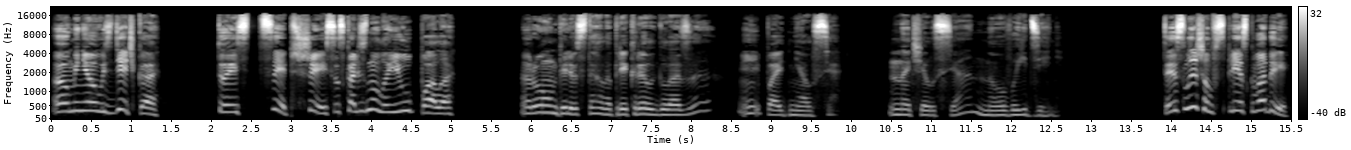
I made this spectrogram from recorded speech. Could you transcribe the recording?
«А у меня уздечка, то есть цепь с шеи соскользнула и упала». Румпель устало прикрыл глаза и поднялся. Начался новый день. «Ты слышал всплеск воды?»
